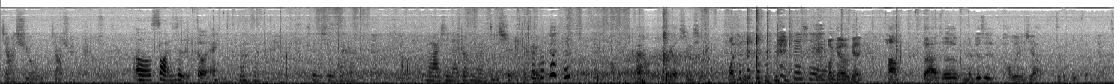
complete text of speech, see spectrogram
加修加选表演术这样。呃，算是对，哎 谢谢。好，没关系，那就你们继续。太好了，我们有欣喜，欢迎。谢谢。OK OK，好，对啊，就是我们就是讨论一下这个部分这样子。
